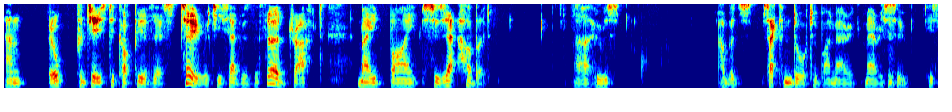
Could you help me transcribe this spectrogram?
and Bill produced a copy of this too, which he said was the third draft made by Suzette Hubbard, uh, who was Hubbard's second daughter by Mary, Mary mm. Sue, his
